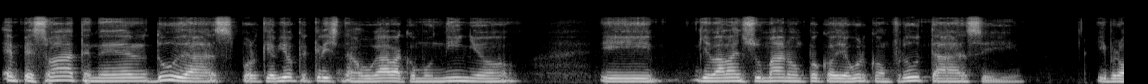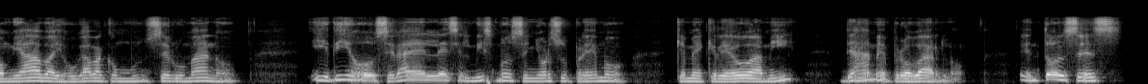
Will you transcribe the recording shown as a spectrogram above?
empezó a tener dudas porque vio que Krishna jugaba como un niño y llevaba en su mano un poco de yogur con frutas y, y bromeaba y jugaba como un ser humano. Y dijo, ¿será Él es el mismo Señor Supremo que me creó a mí? Déjame probarlo. Entonces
